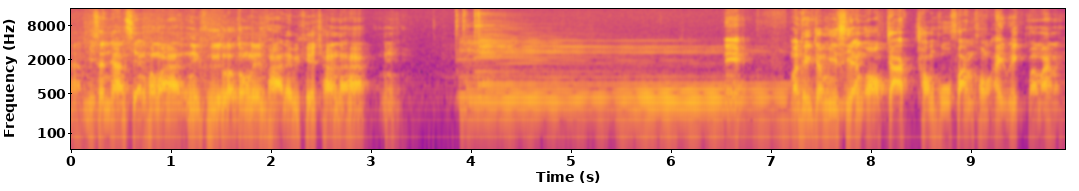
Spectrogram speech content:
อ่ามีสัญญาณเสียงเข้ามา นี่คือเราต้องเล่นผ่านแอปพลิเคชันนะฮะ นี่ นี่ มันถึงจะมีเสียงออกจากช่องหูฟังของ i r i c ประมาณนั้น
